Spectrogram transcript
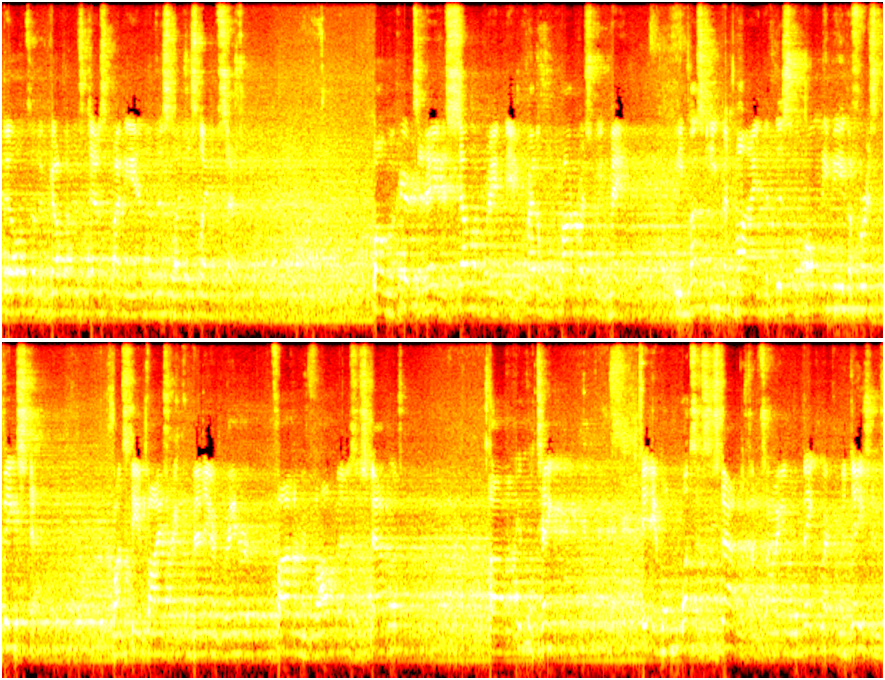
bill to the governor's desk by the end of this legislative session. While we're here today to celebrate the incredible progress we've made, we must keep in mind that this will only be the first big step. Once the Advisory Committee on Greater Father Involvement is established, uh, it will take it, it, will, once it's established, I'm sorry, it will make recommendations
